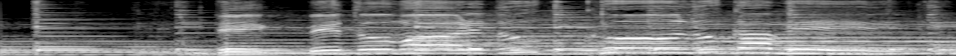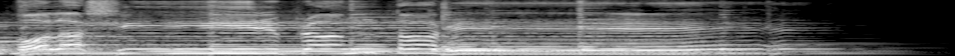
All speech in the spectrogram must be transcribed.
দেখবে তোমার দুঃখ লুকাবে পলাশির প্রান্তরে।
